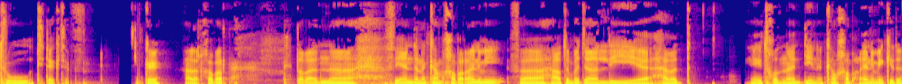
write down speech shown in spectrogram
True Detective أوكي؟ هذا الخبر. طبعا آه، في عندنا كم خبر أنمي فاعطي المجال لحمد. يدخلنا يدينا كم خبر أنمي كذا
